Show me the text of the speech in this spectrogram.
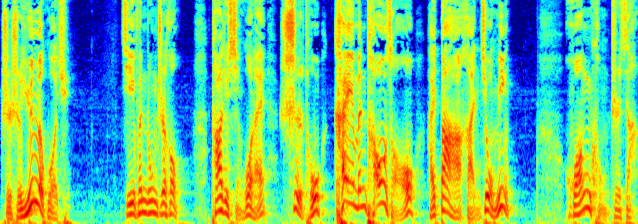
只是晕了过去。几分钟之后，他就醒过来，试图开门逃走，还大喊救命。惶恐之下，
